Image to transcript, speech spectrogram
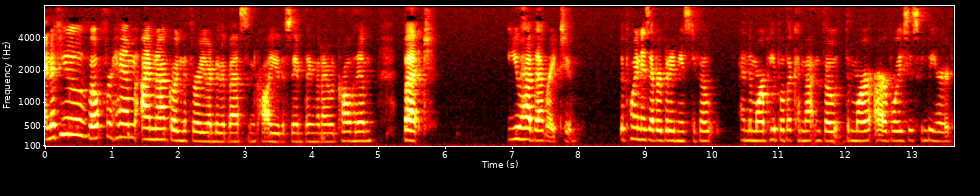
And if you vote for him, I'm not going to throw you under the bus and call you the same thing that I would call him, but you have that right too. The point is, everybody needs to vote, and the more people that come out and vote, the more our voices can be heard.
